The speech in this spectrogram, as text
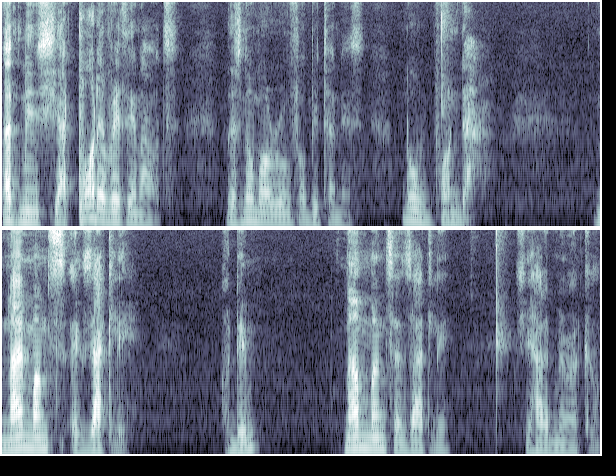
That means she had poured everything out. There's no more room for bitterness. No wonder. Nine months exactly, Odim, nine months exactly, she had a miracle.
